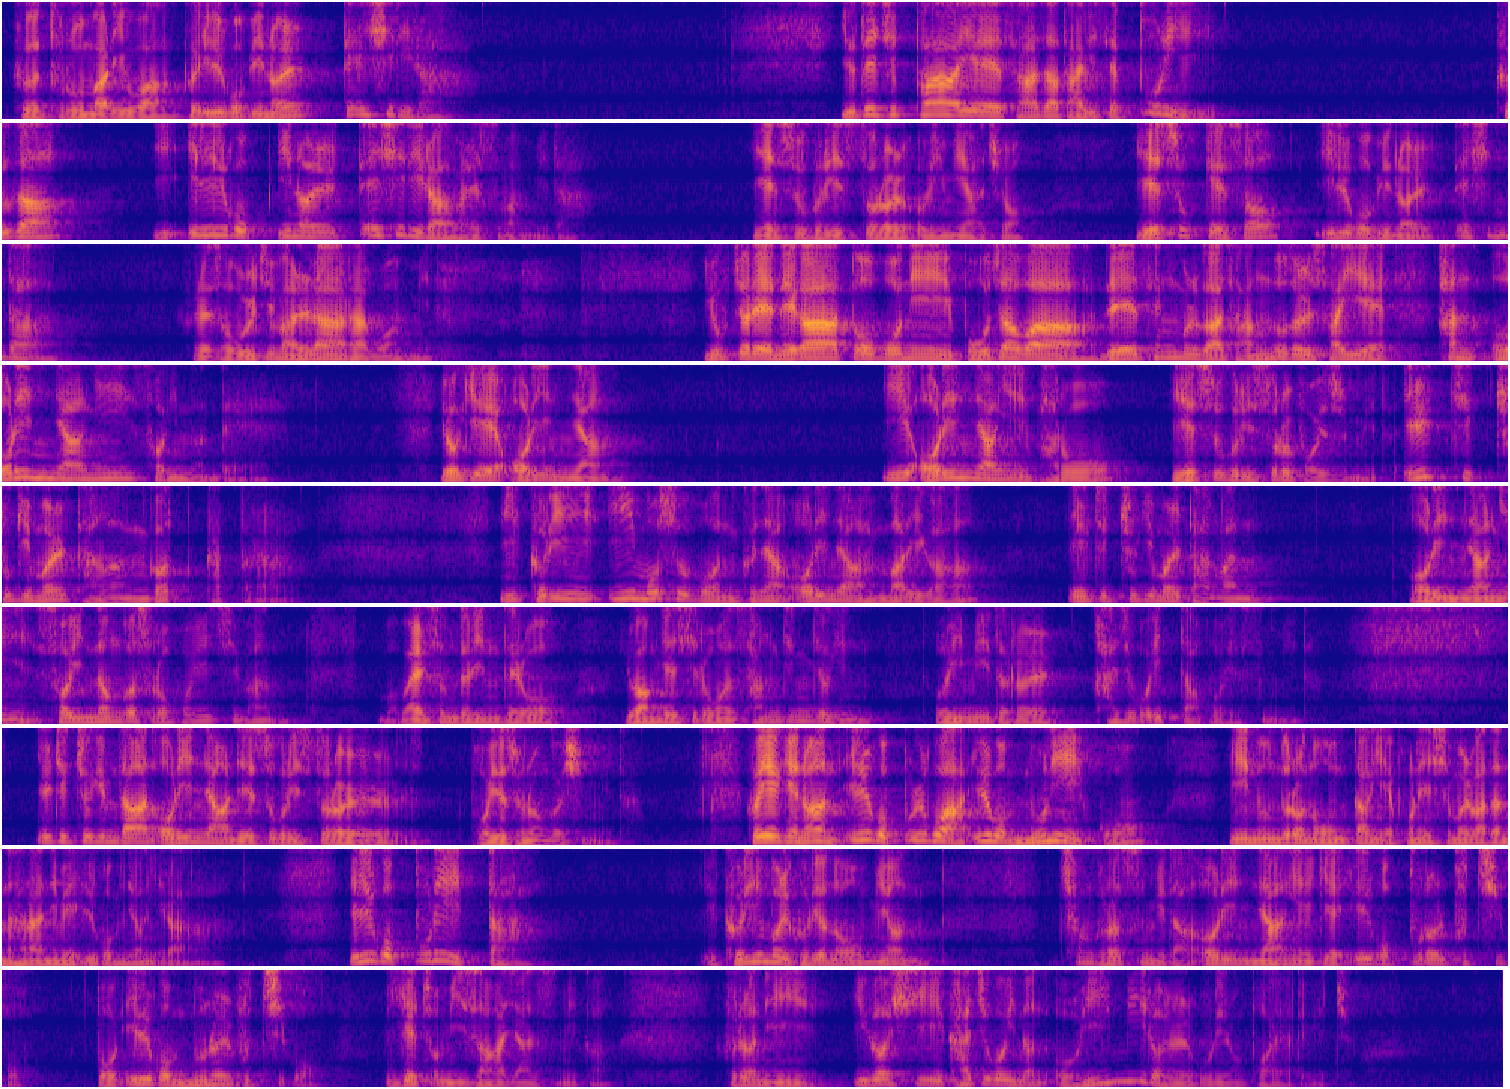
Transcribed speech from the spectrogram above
그 두루마리와 그 일곱인을 떼시리라. 유대 지파의 사자 다윗의 뿌리 그가 이 일곱 인을 떼시리라 말씀합니다. 예수 그리스도를 의미하죠. 예수께서 일곱 인을 떼신다. 그래서 울지 말라라고 합니다. 6절에 내가 또 보니 보좌와 내 생물과 장로들 사이에 한 어린 양이 서 있는데 여기에 어린 양, 이 어린 양이 바로 예수 그리스도를 보여줍니다. 일찍 죽임을 당한 것 같더라. 이 그리 이 모습은 그냥 어린 양 한 마리가 일찍 죽임을 당한 어린 양이 서 있는 것으로 보이지만 뭐 말씀드린 대로 요한계시록은 상징적인 의미들을 가지고 있다고 했습니다. 일찍 죽임 당한 어린 양은 예수 그리스도를 보여주는 것입니다. 그에게는 일곱 뿔과 일곱 눈이 있고 이 눈으로는 온 땅에 보내심을 받은 하나님의 일곱 영이라. 일곱 뿔이 있다. 그림을 그려놓으면 참 그렇습니다. 어린 양에게 일곱 뿔을 붙이고 또 일곱 눈을 붙이고 이게 좀 이상하지 않습니까? 그러니 이것이 가지고 있는 의미를 우리는 보아야 되겠죠.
